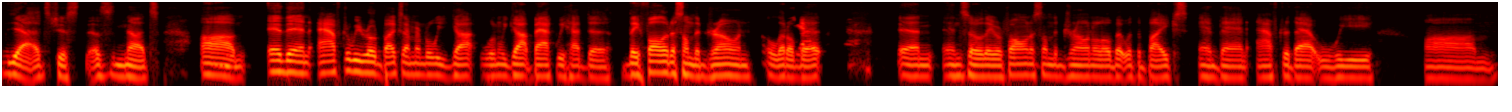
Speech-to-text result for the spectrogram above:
yeah it's just that's nuts um and then after we rode bikes i remember we got when we got back we had to they followed us on the drone a little Yeah. bit and and so they were following us on the drone a little bit with the bikes and then after that we um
